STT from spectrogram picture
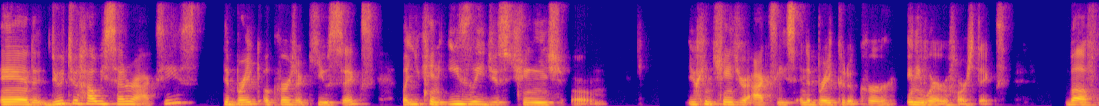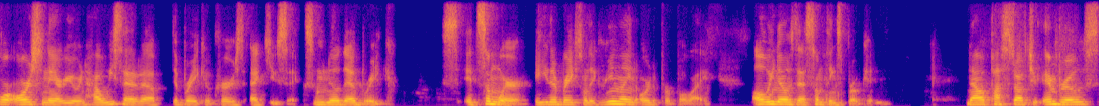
and due to how we set our axes, the break occurs at Q6, but you can easily just change, um, you can change your axes and the break could occur anywhere with our sticks. But for our scenario and how we set it up, the break occurs at Q6. We know that break, it's somewhere. It either breaks on the green line or the purple line. All we know is that something's broken. Now I'll pass it off to Ambrose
